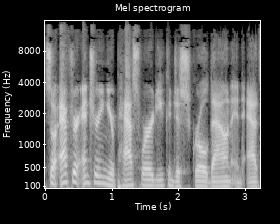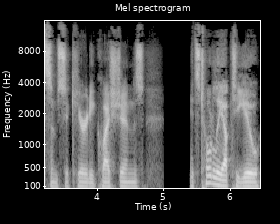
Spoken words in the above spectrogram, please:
So after entering your password, you can just scroll down and add some security questions. It's totally up to you.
